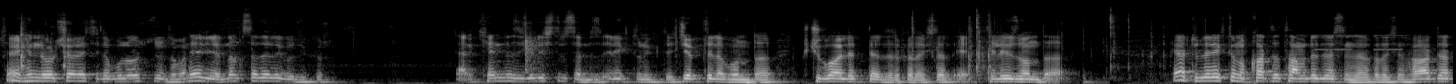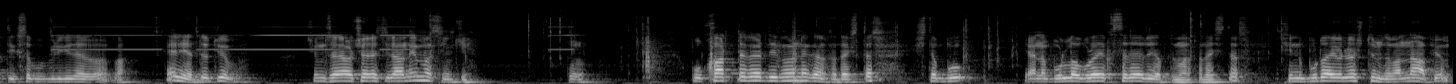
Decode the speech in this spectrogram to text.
Sen şimdi ölçü aletiyle bunu ölçtüğün zaman her yerden kısa devre gözükür. Yani kendinizi geliştirirseniz elektronikte, cep telefonunda, küçük aletlerde arkadaşlar, e, televizyonda her türlü elektronik kartı tamir edersiniz arkadaşlar. Hard ise bu bilgiler var. Bak her yerde ötüyor bu. Şimdi sen ölçü aletiyle anlayamazsın ki. Bunu. Bu kartta verdiğim örnek arkadaşlar. İşte bu yani burla burayı kısa devre yaptım arkadaşlar. Şimdi burayı ölçtüğüm zaman ne yapıyorum?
